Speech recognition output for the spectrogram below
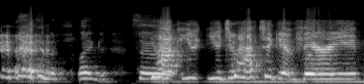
Yeah. like so, you, have, you you do have to get very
